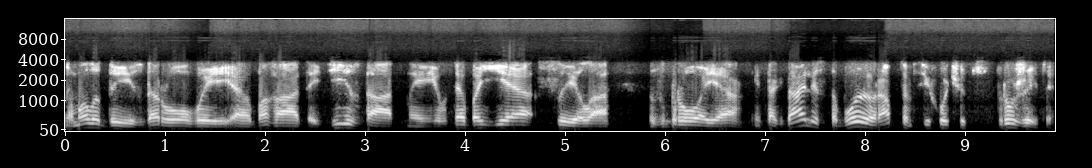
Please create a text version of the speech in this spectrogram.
молодий, здоровий, е, багатий, дієздатний, у тебе є сила, зброя і так далі, з тобою раптом всі хочуть дружити,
